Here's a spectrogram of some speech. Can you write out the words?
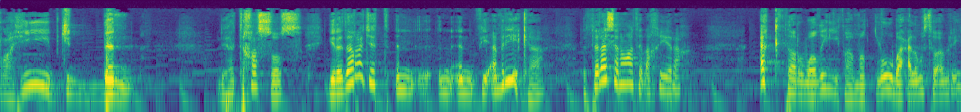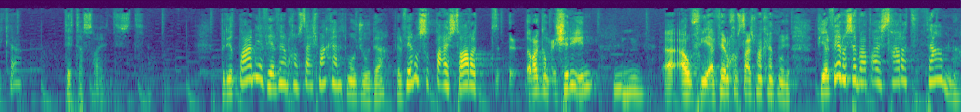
رهيب جدا لهالتخصص إلى درجة ان, إن, إن في أمريكا الثلاث سنوات الأخيرة أكثر وظيفة مطلوبة على مستوى أمريكا data scientist بريطانيا في 2015 ما كانت موجودة. في 2016 صارت رقم 20 مم. آه، أو في 2015 ما كانت موجودة. في 2017 صارت الثامنة.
